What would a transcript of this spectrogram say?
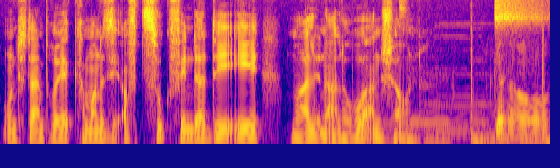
und dein Projekt kann man sich auf zugfinder.de mal in aller Ruhe anschauen. Genau.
